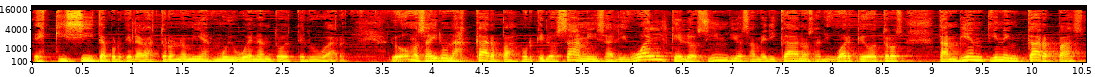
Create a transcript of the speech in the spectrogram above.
exquisita, porque la gastronomía es muy buena en todo este lugar. Vamos a ir a unas carpas, porque los samis, al igual que los indios americanos, al igual que otros, también tienen carpas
